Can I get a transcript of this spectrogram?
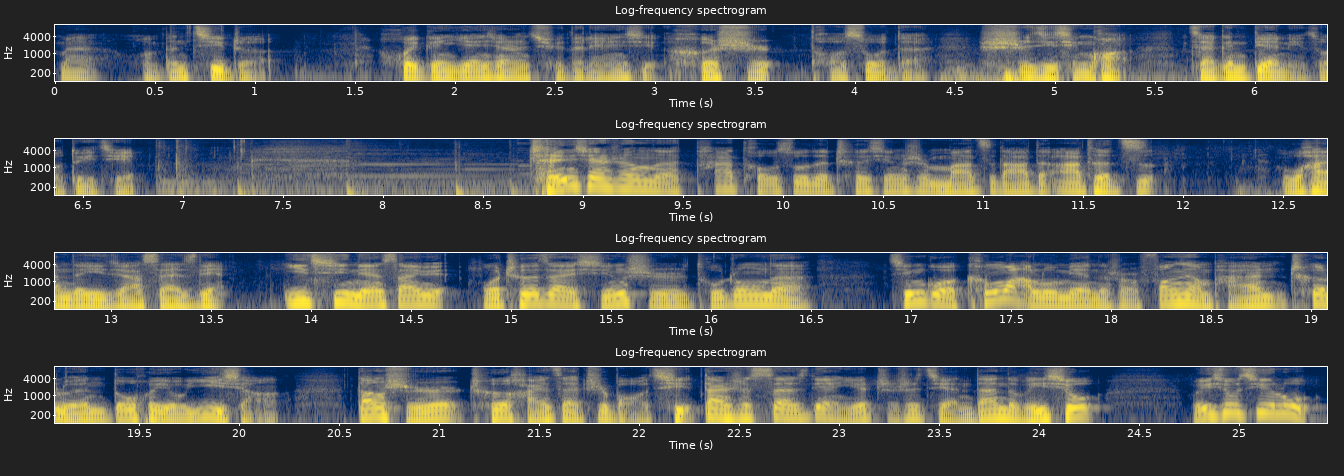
那我们记者会跟燕先生取得联系，核实投诉的实际情况，再跟店里做对接。陈先生呢，他投诉的车型是马自达的阿特兹，武汉的一家 4S 店。一七年三月，我车在行驶途中呢。经过坑洼路面的时候，方向盘、车轮都会有异响。当时车还在质保期，但是 4S 店也只是简单的维修，维修记录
